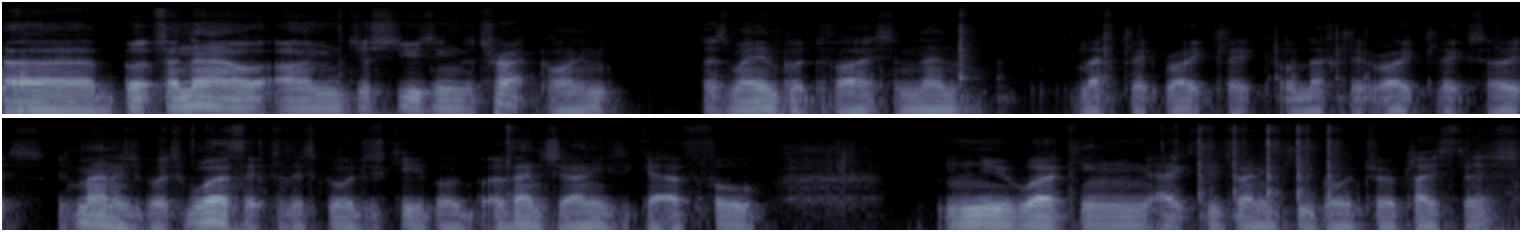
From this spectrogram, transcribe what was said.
Uh, but for now, I'm just using the track point as my input device and then left click, right click, or left click, right click. So it's, it's manageable. It's worth it for this gorgeous keyboard, but eventually I need to get a full new working X220 keyboard to replace this.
